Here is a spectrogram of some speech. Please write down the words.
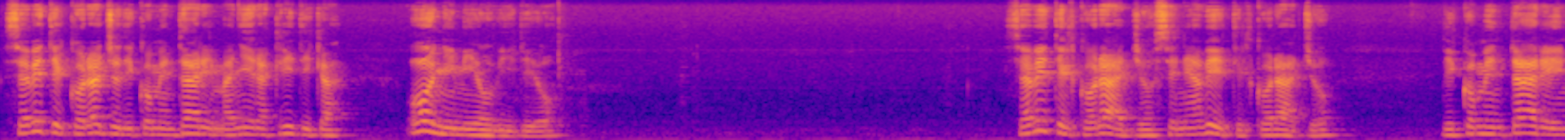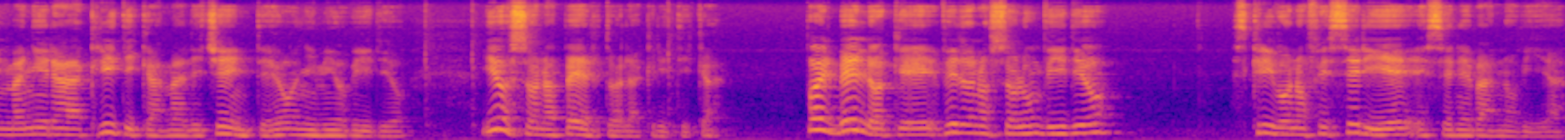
Se avete il coraggio di commentare in maniera critica ogni mio video se avete il coraggio se ne avete il coraggio di commentare in maniera critica ma decente ogni mio video. Io sono aperto alla critica. Poi il bello è che vedono solo un video scrivono fesserie e se ne vanno via.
